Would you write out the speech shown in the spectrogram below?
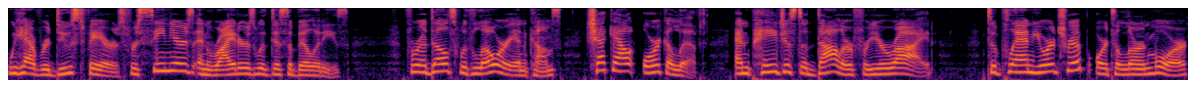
We have reduced fares for seniors and riders with disabilities. For adults with lower incomes, check out ORCA Lift and pay just a dollar for your ride. To plan your trip or to learn more,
